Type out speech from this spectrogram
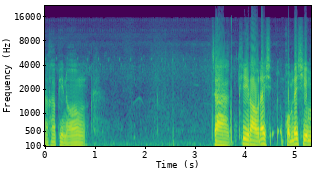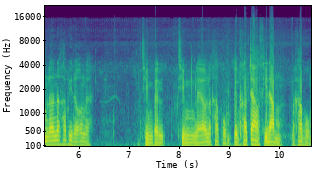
นะครับพี่น้อง จากที่เราได้ผมได้ชิมแล้วนะครับพี่น้องนะชิมไปชิมแล้วนะครับผมเป็นข้าวเจ้าสีดำนะครับผม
